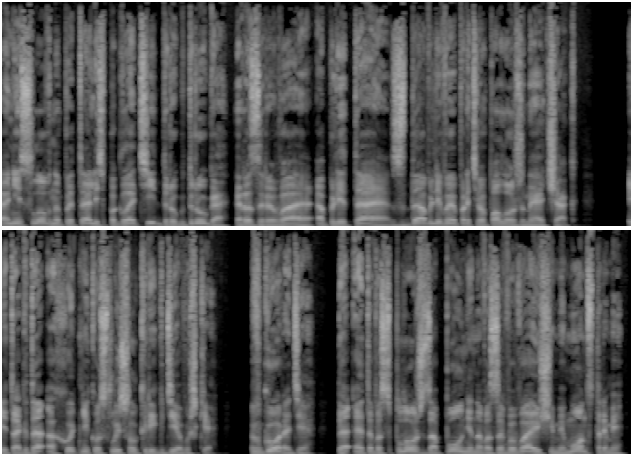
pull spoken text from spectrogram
Они словно пытались поглотить друг друга, разрывая, оплетая, сдавливая противоположный очаг — и тогда охотник услышал крик девушки. В городе, до этого сплошь заполненного завывающими монстрами,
